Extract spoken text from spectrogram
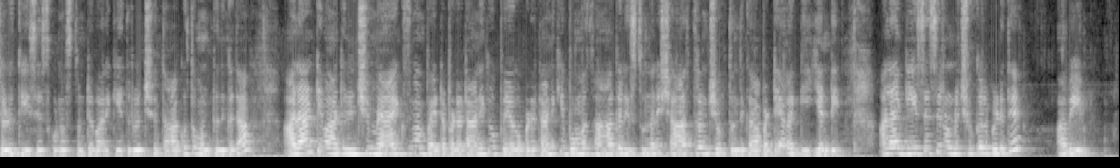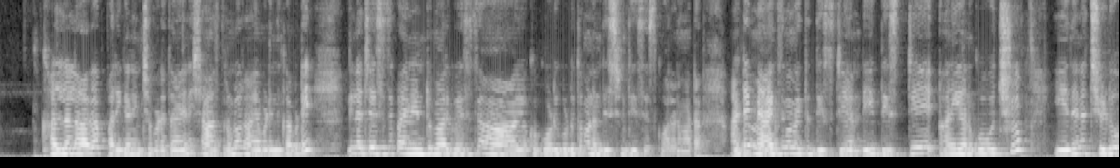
చెడు తీసేసుకొని వస్తుంటే వారికి ఎదురొచ్చి తాకుతూ ఉంటుంది. కదా? అలాంటి వాటి నుంచి మ్యాక్సిమం బయటపడటానికి ఉపయోగపడటానికి బొమ్మ సహకరిస్తుందని శాస్త్రం చెబుతుంది కాబట్టి అలా గీయండి. అలా గీసేసి రెండు చుక్కలు పెడితే అవి కళ్ళలాగా పరిగణించబడతాయని శాస్త్రంలో రాయబడింది కాబట్టి ఇలా చేసేసి పైన ఇంటి మార్కు వేసేసి ఆ యొక్క కోడిగుడ్డుతో మనం దిష్టిని తీసేసుకోవాలన్నమాట. అంటే మ్యాక్సిమం అయితే దిష్టి అండి. దిష్టి అని అనుకోవచ్చు ఏదైనా చెడు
